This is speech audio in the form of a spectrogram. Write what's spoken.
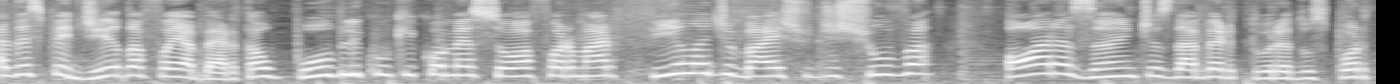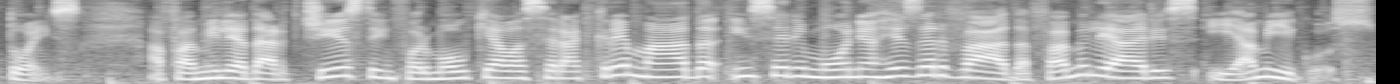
A despedida foi aberta ao público que começou a formar fila debaixo de chuva horas antes da abertura dos portões. A família da artista informou que ela será cremada em cerimônia reservada a familiares e amigos.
